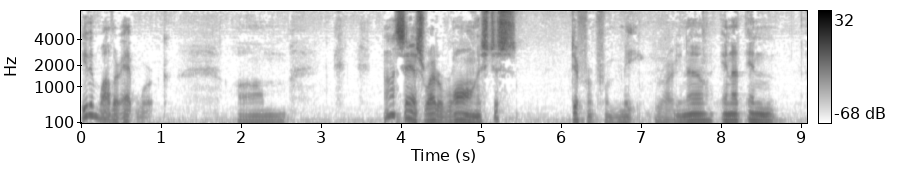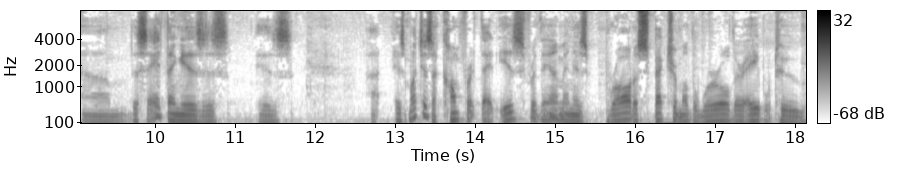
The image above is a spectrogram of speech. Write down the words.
even while they're at work. Um, I'm not saying it's right or wrong. It's just different from me, Right. you know. And I, and um, the sad thing is is is uh, as much as a comfort that is for them, and as broad a spectrum of the world they're able to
